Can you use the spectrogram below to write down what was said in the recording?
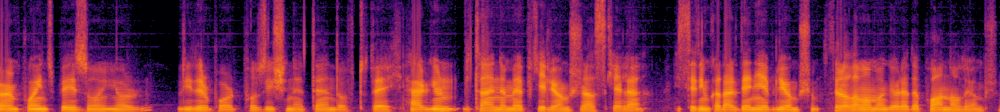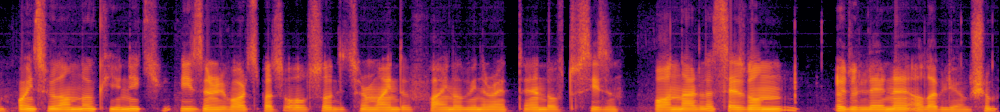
Earn points based on your leaderboard position at the end of the day. Her gün bir tane map geliyormuş rastgele. İstediğim kadar deneyebiliyormuşum. Sıralamama göre de puan alıyormuşum. Points will unlock unique season rewards but also determine the final winner at the end of the season. Puanlarla sezon ödüllerini alabiliyormuşum.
